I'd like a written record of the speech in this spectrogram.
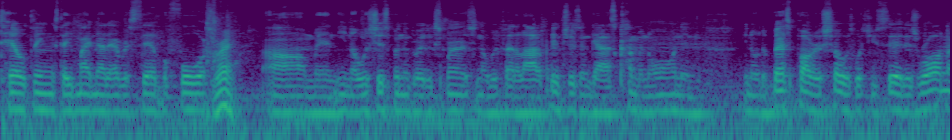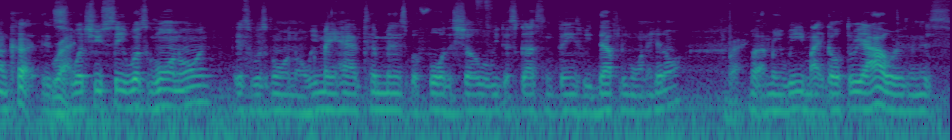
tell things they might not have ever said before. Right. Um, and you know, it's just been a great experience. You know, we've had a lot of interest in guys coming on, and you know, the best part of the show is what you said. It's raw and uncut. It's Right. what you see, what's going on. Is what's going on. We may have ten minutes before the show where we discuss some things we definitely want to hit on. Right. But I mean, we might go three hours and it's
